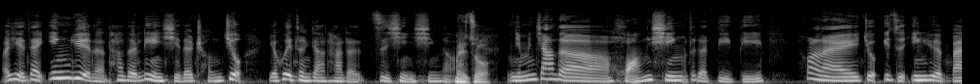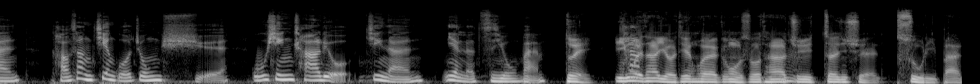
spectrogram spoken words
而且在音乐的他的练习的成就也会增加他的自信心的。没错，你们家的黄兴这个弟弟后来就一直音乐班，考上建国中学，无心插柳，竟然念了自由班。对。因为他有一天回来跟我说，他要去甄选数理班，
